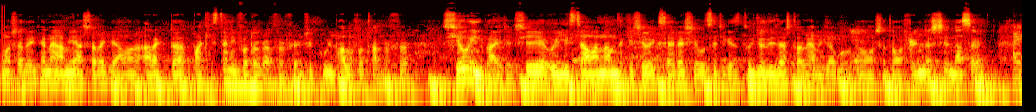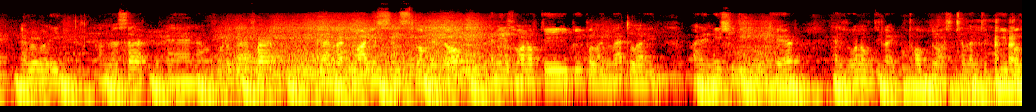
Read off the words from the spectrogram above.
আমার সাথে এখানে আমি আসার আগে আমার আরেকটা পাকিস্তানি ফটোগ্রাফার ফ্রেন্ড সে খুবই ভালো ফটোগ্রাফার সেও ইনভাইটেড সে ওই লিস্টে আমার নাম দেখে সেও এক্সাইটেড সে বলছে ঠিক আছে তুই যদি যাস তাহলে আমি যাব। এবং আমার সাথে আমার ফ্রেন্ড আসছে নাসার Hi everybody, I'm Nasser and I'm a photographer and I met Wadi since long ago and he's one of the people I met like I initially moved here and he's one of the like top-notch talented people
